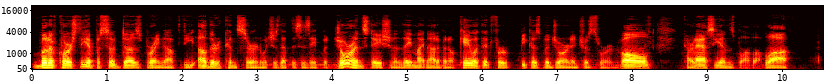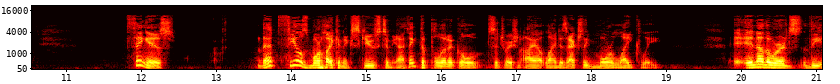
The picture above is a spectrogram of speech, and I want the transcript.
But of course, the episode does bring up the other concern, which is that this is a Bajoran station, and they might not have been okay with it for because Bajoran interests were involved, Cardassians, blah blah blah. Thing is, that feels more like an excuse to me. I think the political situation I outlined is actually more likely. In other words, the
